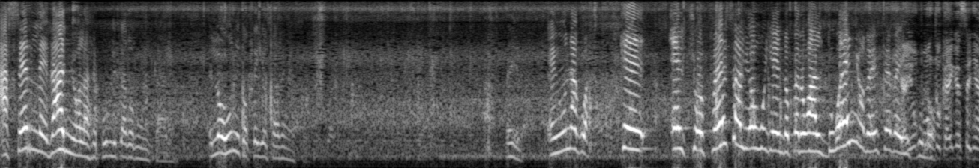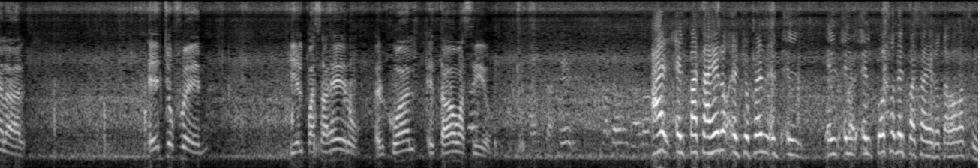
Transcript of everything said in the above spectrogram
hacerle daño a la República Dominicana. Es lo único que ellos saben hacer. Mira, en una que el chofer salió huyendo, pero al dueño de ese Hay un vehículo. punto que hay que señalar. El chofer y el pasajero, el cual estaba vacío. Ah, el pasajero, el chofer, el, el, el, el- el coso del pasajero estaba vacío.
